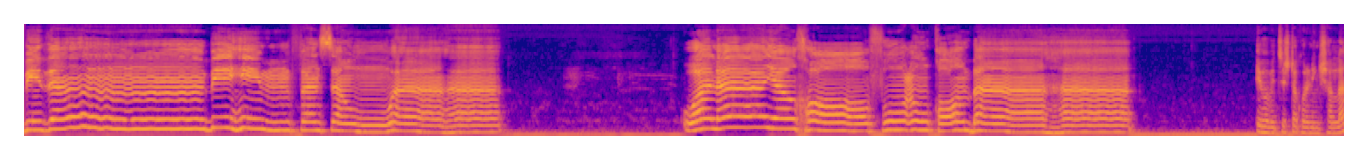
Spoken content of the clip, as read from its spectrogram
بذنبهم فسواها. ولا يخاف عقباها এভাবে চেষ্টা করেন ইনশাল্লাহ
